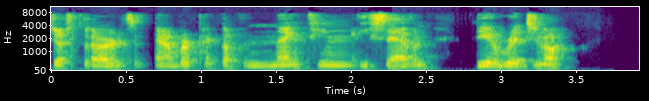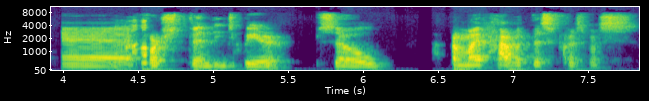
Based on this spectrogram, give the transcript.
just there in September picked up in 1987, the original uh, first vintage beer. So I might have it this Christmas.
